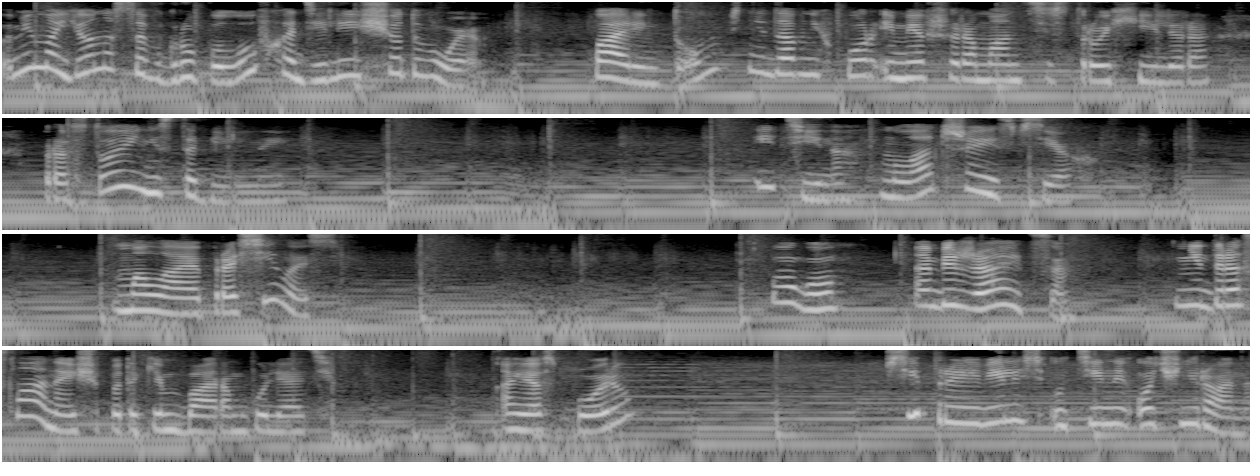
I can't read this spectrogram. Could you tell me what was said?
Помимо Йонаса в группу Лу входили еще двое. Парень Том, с недавних пор имевший роман с сестрой Хиллера, простой и нестабильный. И Тина, младшая из всех. Малая просилась? Ого, обижается. Не доросла она еще по таким барам гулять. А я спорю. Пси проявились у Тины очень рано,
